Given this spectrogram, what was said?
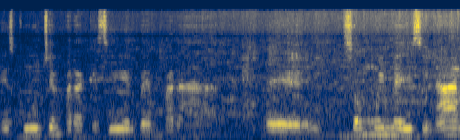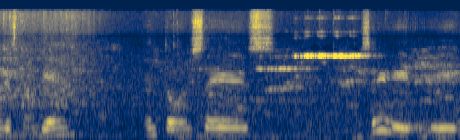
escuchen para qué sirven, para, eh, son muy medicinales también. Entonces, sí, y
